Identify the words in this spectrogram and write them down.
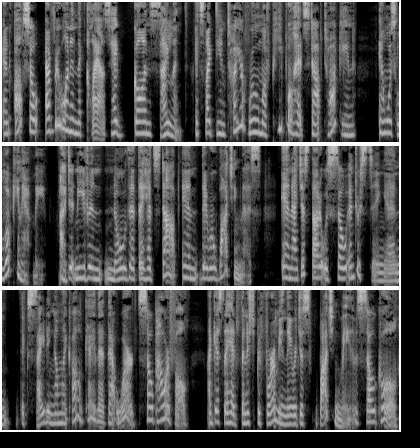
And also everyone in the class had gone silent. It's like the entire room of people had stopped talking and was looking at me. I didn't even know that they had stopped and they were watching this. And I just thought it was so interesting and exciting. I'm like, oh, okay, that, that worked. So powerful. I guess they had finished before me and they were just watching me. It was so cool.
